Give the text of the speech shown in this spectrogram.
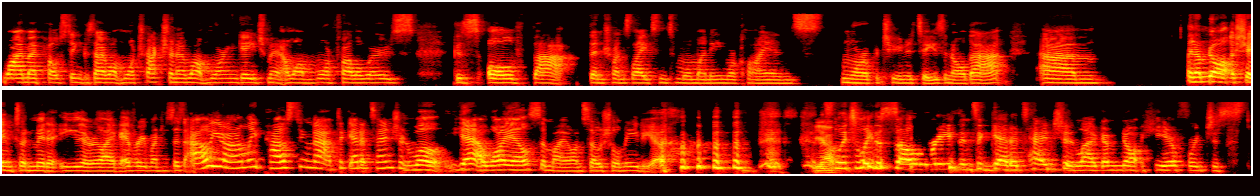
Why am I posting? Because I want more traction. I want more engagement. I want more followers. Because all of that then translates into more money, more clients, more opportunities, and all that. Um, and I'm not ashamed to admit it either. Like everyone who says, "Oh, you're only posting that to get attention." Well, yeah. Why else am I on social media? It's literally the sole reason to get attention. Like I'm not here for just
